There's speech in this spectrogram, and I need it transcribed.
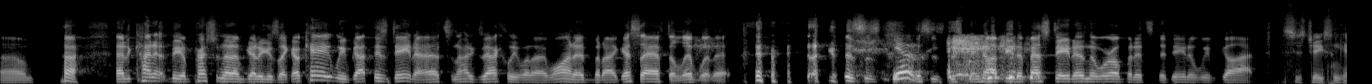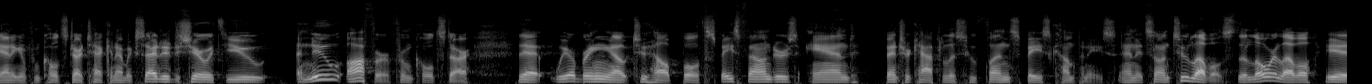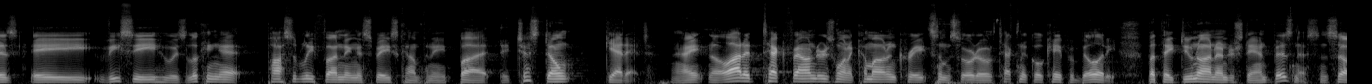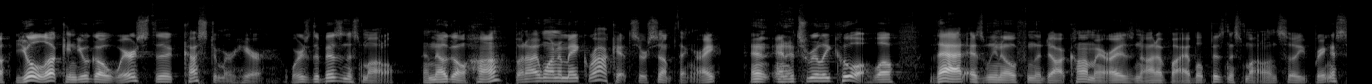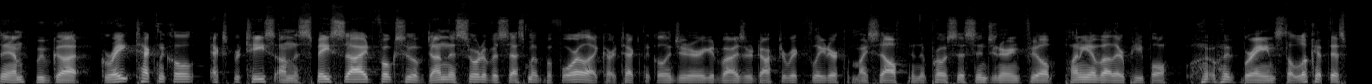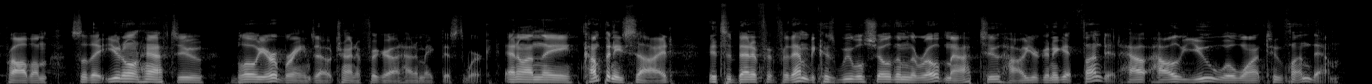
Um, Huh. And kind of the impression that I'm getting is like, okay, we've got this data. It's not exactly what I wanted, but I guess I have to live with it. this is yep. this is this may not be the best data in the world, but it's the data we've got. This is Jason Kanigan from Cold Star Tech, and I'm excited to share with you a new offer from Cold Star that we are bringing out to help both space founders and venture capitalists who fund space companies. And it's on two levels. The lower level is a VC who is looking at possibly funding a space company, but they just don't get it. Right? And a lot of tech founders want to come out and create some sort of technical capability, but they do not understand business. And so you'll look and you'll go, Where's the customer here? Where's the business model? And they'll go, Huh? But I want to make rockets or something, right? And, and it's really cool. Well, that, as we know from the dot com era, is not a viable business model. And so you bring us in. We've got great technical expertise on the space side, folks who have done this sort of assessment before, like our technical engineering advisor, Dr. Rick Fleeter, myself in the process engineering field, plenty of other people with brains to look at this problem so that you don't have to blow your brains out trying to figure out how to make this work. And on the company side, it's a benefit for them because we will show them the roadmap to how you're going to get funded, how, how you will want to fund them,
